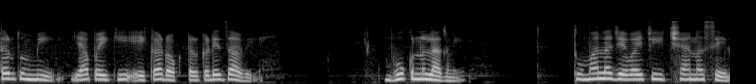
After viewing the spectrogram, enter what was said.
तर तुम्ही यापैकी एका डॉक्टरकडे जावे. भूक न लागणे, तुम्हाला जेवायची इच्छा नसेल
